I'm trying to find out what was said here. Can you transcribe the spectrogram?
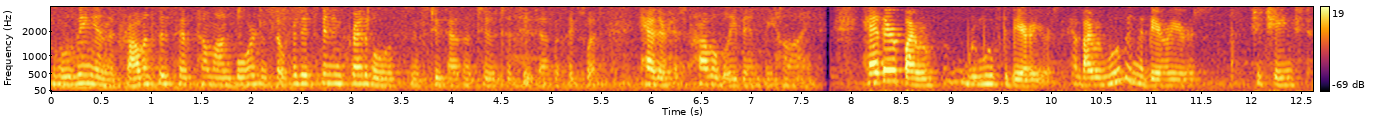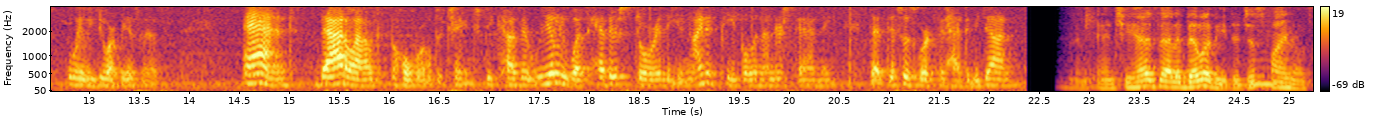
moving, and the provinces have come on board, and so forth. It's been incredible since 2002 to 2006 what Heather has probably been behind. Heather, by re- removed the barriers, and by removing the barriers, she changed the way we do our business. And that allowed the whole world to change because it really was Heather's story that united people in understanding that this was work that had to be done. And, and she has that ability to just find those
